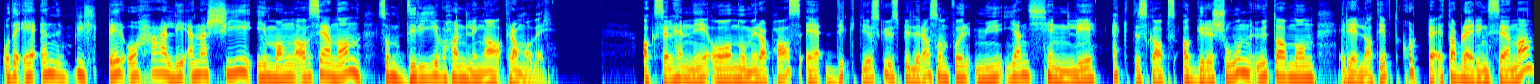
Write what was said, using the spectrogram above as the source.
og det er en vilter og herlig energi i mange av scenene som driver handlinga framover. Aksel Hennie og Nomi Rapaz er dyktige skuespillere som får mye gjenkjennelig ekteskapsaggresjon ut av noen relativt korte etableringsscener.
